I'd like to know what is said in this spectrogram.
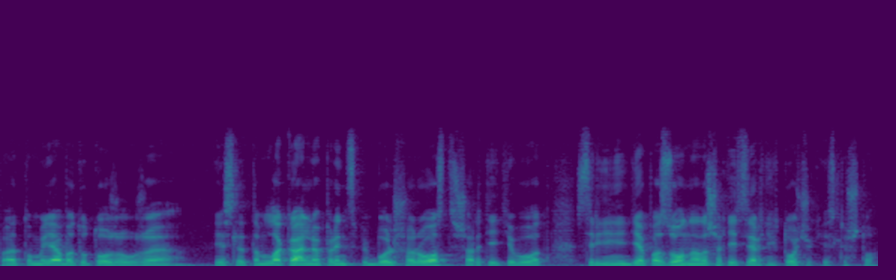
Поэтому я бы тут тоже уже, если там локально, в принципе, больше рост, шортить его вот в середине диапазона, надо шортить с верхних точек, если что.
